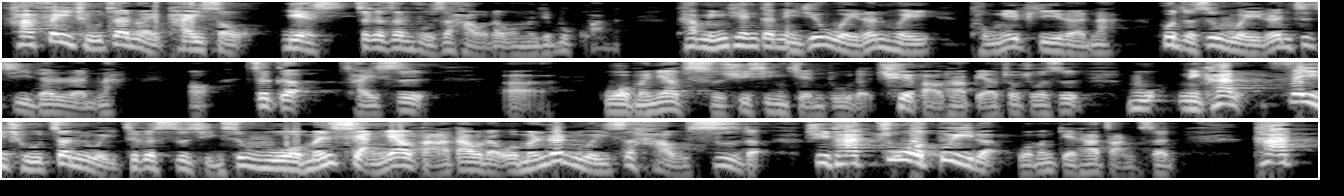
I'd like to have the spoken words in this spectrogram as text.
他废除政委拍手，yes，这个政府是好的，我们就不管了。他明天跟你就委任回同一批人呐，或者是委任自己的人呐，哦，这个才是呃我们要持续性监督的，确保他不要做错事。我你看废除政委这个事情是我们想要达到的，我们认为是好事的，所以他做对了，我们给他掌声。他。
